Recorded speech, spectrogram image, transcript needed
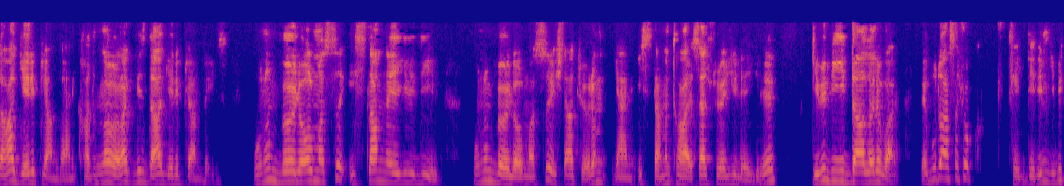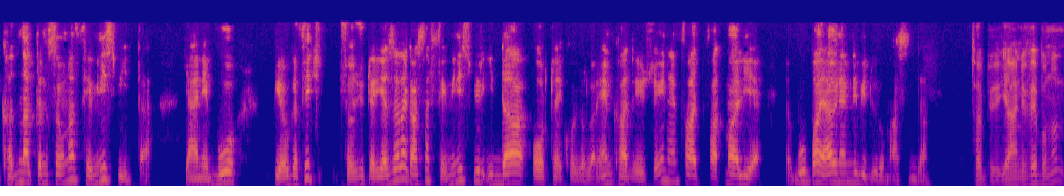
daha geri planda. Yani kadınlar olarak biz daha geri plandayız. Bunun böyle olması İslam'la ilgili değil. Bunun böyle olması işte atıyorum yani İslam'ın tarihsel süreciyle ilgili gibi bir iddiaları var. Ve bu da aslında çok dediğim gibi kadın haklarını savunan feminist bir iddia. Yani bu biyografik sözcükleri yazarak aslında feminist bir iddia ortaya koyuyorlar. Hem Kadri Hüseyin hem Fatma Aliye. Bu bayağı önemli bir durum aslında. Tabii yani ve bunun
